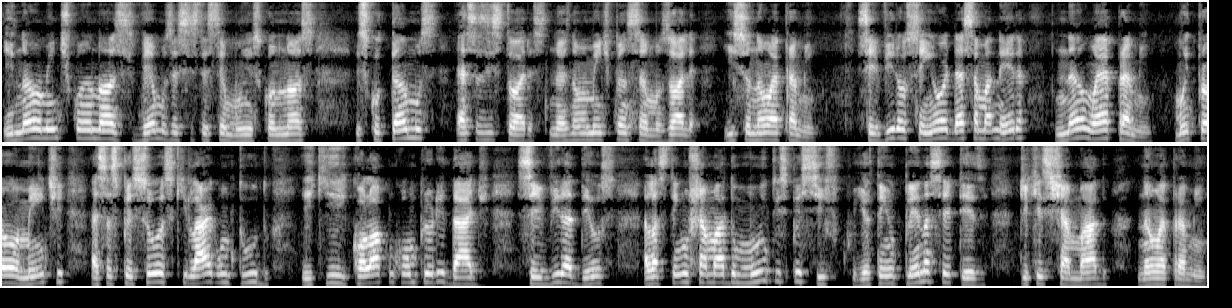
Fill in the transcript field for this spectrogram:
E normalmente, quando nós vemos esses testemunhos, quando nós escutamos essas histórias, nós normalmente pensamos: olha, isso não é para mim. Servir ao Senhor dessa maneira não é para mim. Muito provavelmente essas pessoas que largam tudo e que colocam como prioridade servir a Deus, elas têm um chamado muito específico e eu tenho plena certeza de que esse chamado não é para mim.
